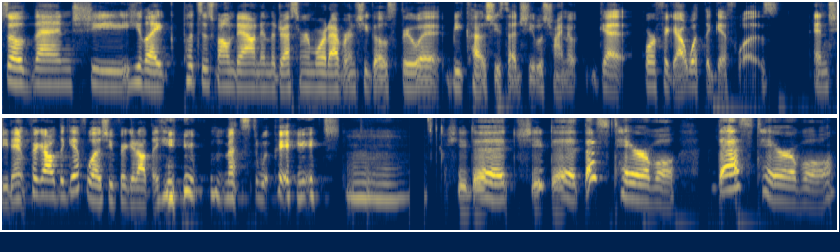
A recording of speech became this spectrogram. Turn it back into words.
So then she he like puts his phone down in the dressing room or whatever, and she goes through it because she said she was trying to get or figure out what the gift was. And she didn't figure out what the gift was. She figured out that he messed with Paige. Mm, she did. She did. That's terrible. That's terrible.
